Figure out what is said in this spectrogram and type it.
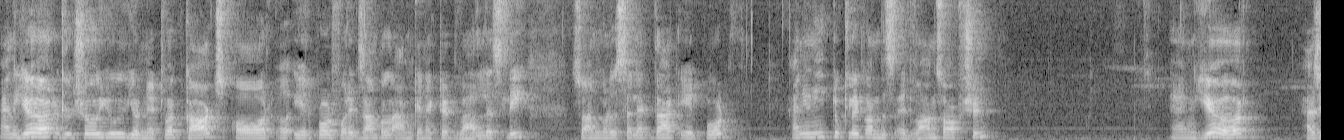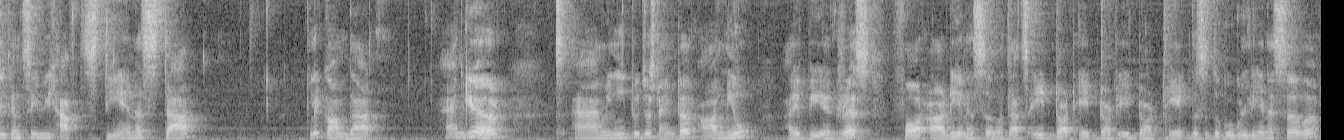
And here it will show you your network cards or uh, airport. For example, I'm connected wirelessly. So I'm going to select that airport and you need to click on this advanced option. And here, as you can see, we have this DNS tab. Click on that. And here and we need to just enter our new IP address for our DNS server. That's 8.8.8.8. This is the Google DNS server.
